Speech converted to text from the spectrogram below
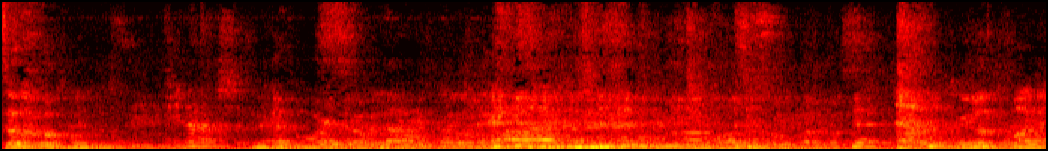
So, we look funny.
